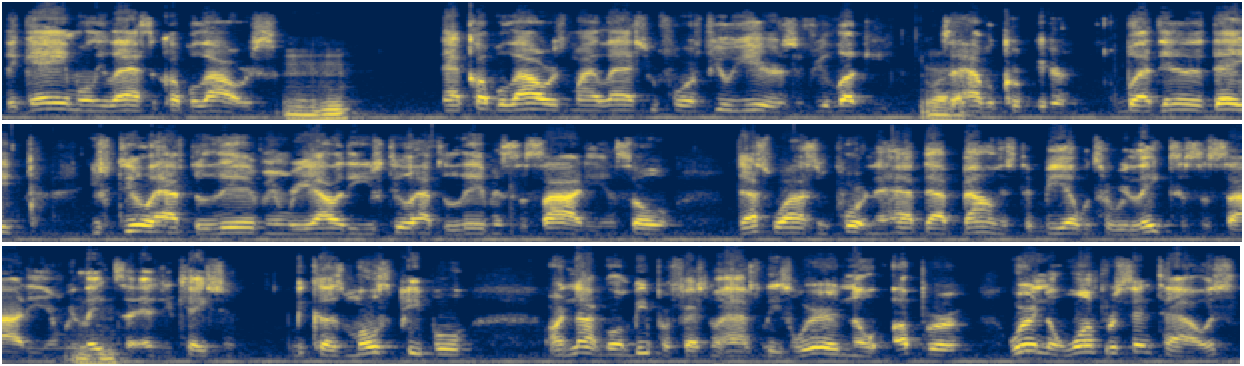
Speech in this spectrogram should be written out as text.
the game only lasts a couple hours. Mm-hmm. That couple hours might last you for a few years if you're lucky Right. to have a career. But at the end of the day, you still have to live in reality. You still have to live in society, and so that's why it's important to have that balance to be able to relate to society and relate to education. Because most people are not going to be professional athletes. We're in the upper, we're in the one percentile. It's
